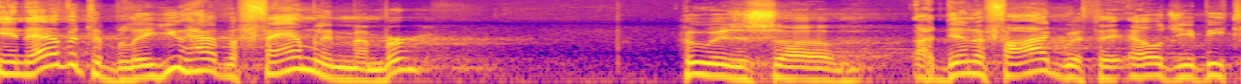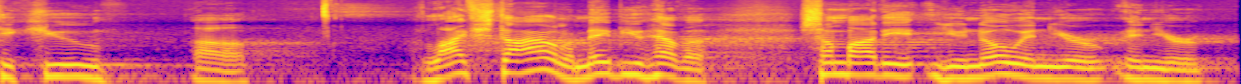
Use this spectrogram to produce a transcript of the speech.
inevitably you have a family member who is uh, identified with the LGBTQ uh, lifestyle, or maybe you have a, somebody you know in your, in your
